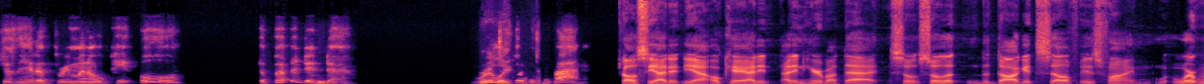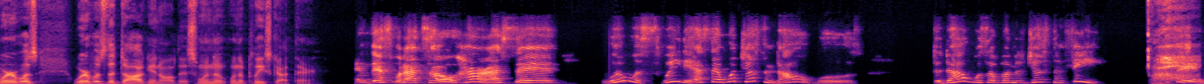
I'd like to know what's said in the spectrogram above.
Justin had a three month old pit bull. The puppy didn't die. Really? The puppy survived. Oh, see, I didn't. Yeah, okay, I didn't. I didn't hear about that. So, so the, the dog itself is fine. Where, where was, where was the dog in all this when the when the police got there? And that's what I told her. I said, "What was Sweetie?" I said, "What Justin dog was? The dog was up under Justin feet." I ah. said,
